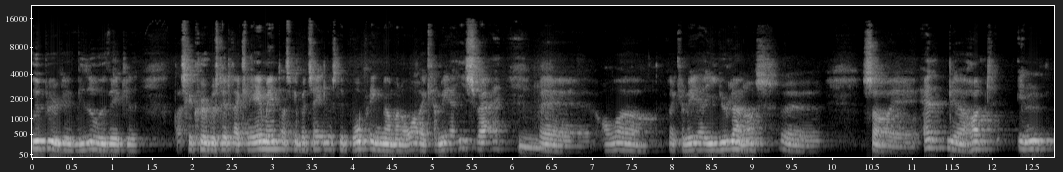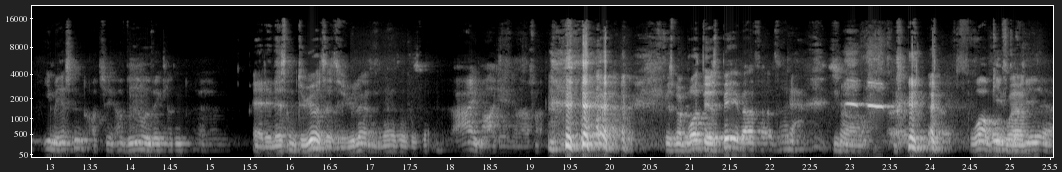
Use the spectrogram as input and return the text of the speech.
udbygge, videreudvikle. Der skal købes lidt reklame ind, der skal betales lidt brugpenge, når man overreklamerer i Sverige, Mm. øh, over reklamerer i Jylland også. Øh, så øh, alt bliver holdt inde i messen og til at videreudvikle den. Øh, ja, det er næsten dyrere at tage til Jylland, end det er at tage til Sverige. er ikke meget galt fald. Hvis man bruger DSB i hvert fald. Så. Ja. Så brugerafgifter, Uha. de er,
